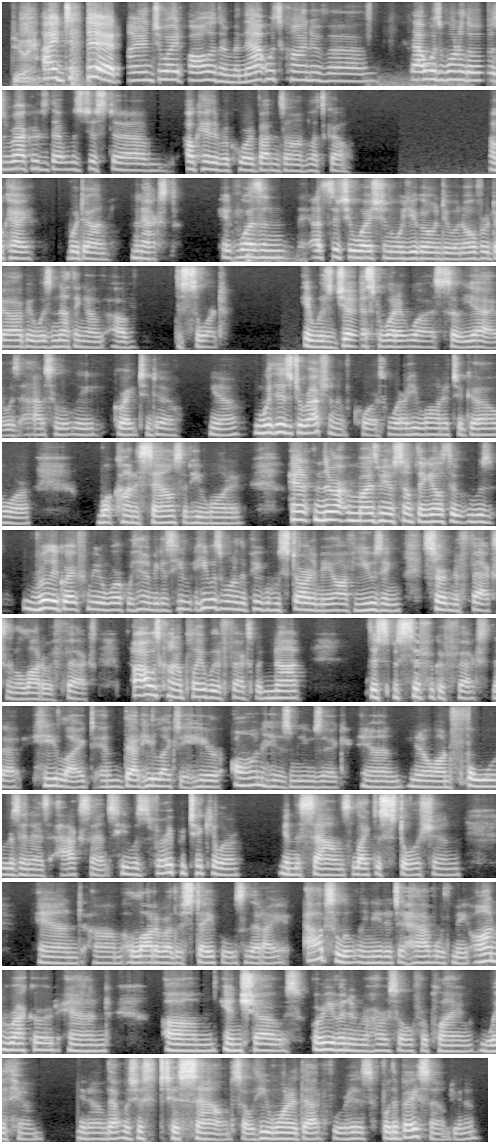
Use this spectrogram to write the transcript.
doing. I did. I enjoyed all of them, and that was kind of uh, that was one of those records that was just um, okay. The record button's on. Let's go. Okay, we're done. Next. It Mm-hmm. wasn't a situation where you go and do an overdub. It was nothing of, of the sort. It was just what it was. So yeah, it was absolutely great to do. You know, with his direction, of course, where he wanted to go or what kind of sounds that he wanted. And, and that reminds me of something else that was really great for me to work with him because he he was one of the people who started me off using certain effects and a lot of effects. I always kind of played with effects, but not the specific effects that he liked and that he liked to hear on his music and you know on fours and as accents. He was very particular in the sounds, like distortion and um, a lot of other staples that I absolutely needed to have with me on record and um, in shows or even in rehearsal for playing with him. You know, that was just his sound. So he wanted that for his for the bass sound. You know.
